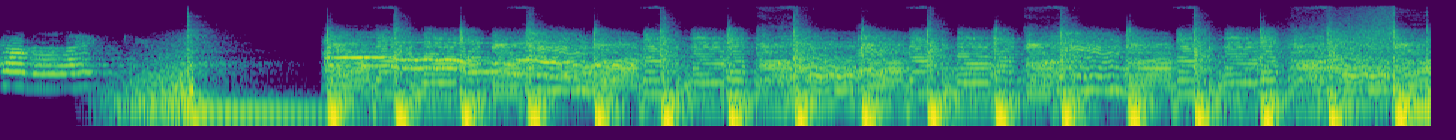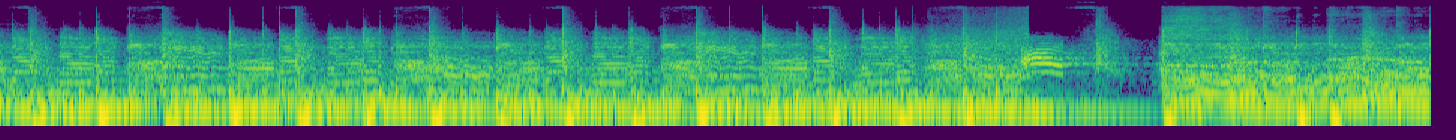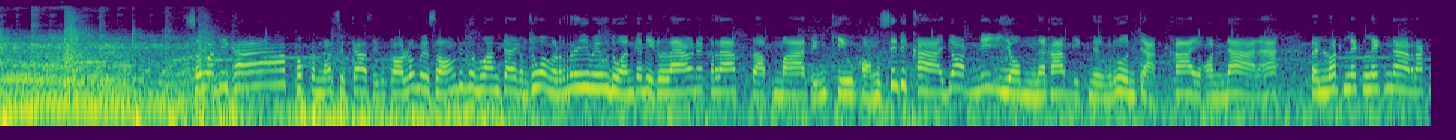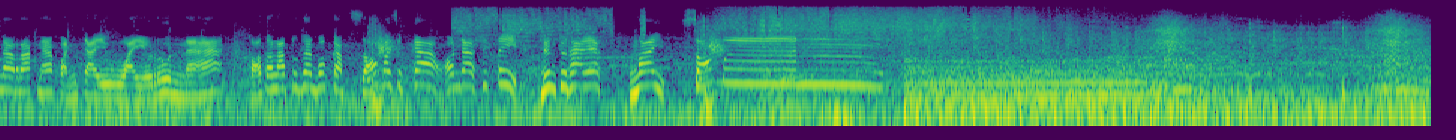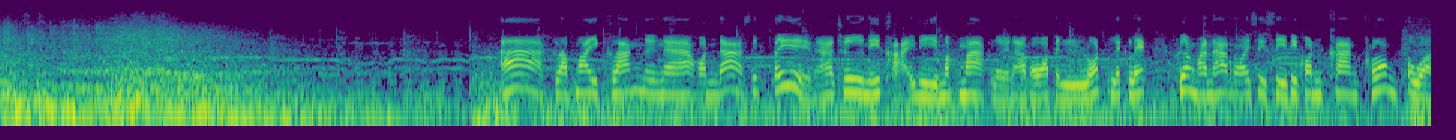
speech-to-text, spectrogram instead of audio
come alive. พบกับนัด 19สิบกรลูกมือ 2 ที่คุณวางใจกับช่วงรีวิวด่วนกันอีกแล้วนะครับ กลับมาถึงคิวของซิติคายอดนิยมนะครับ อีกหนึ่งรุ่นจากค่าย Honda นะฮะ เป็นรถเล็กๆ น่ารักน่ารักนะ ขวัญใจวัยรุ่นนะฮะ ขอต้อนรับทุกท่านพบกับ 2019 Honda City 1.5S ไม่ 20,000 กลับมาอีกครั้งหนึ่งนะ Honda City นะชื่อนี้ขายดีมาก ๆ เลยนะ เพราะว่าเป็นรถเล็ก ๆ เครื่องพันห้าร้อยซีซีที่ค่อนข้างคล่องตัว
